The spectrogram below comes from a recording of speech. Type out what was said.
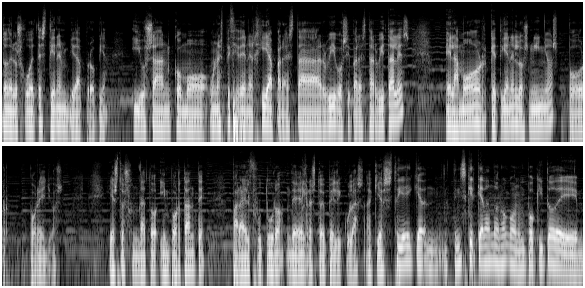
donde los juguetes tienen vida propia y usan como una especie de energía para estar vivos y para estar vitales el amor que tienen los niños por, por ellos. Y esto es un dato importante para el futuro del resto de películas. Aquí os estoy tenéis que ir quedando ¿no? con un poquito de,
